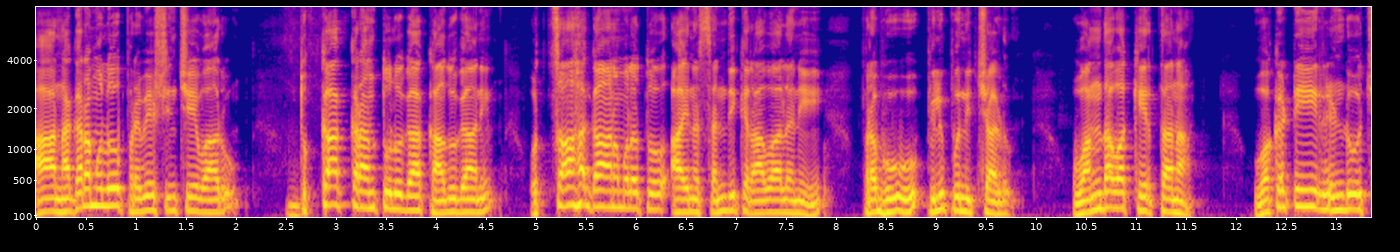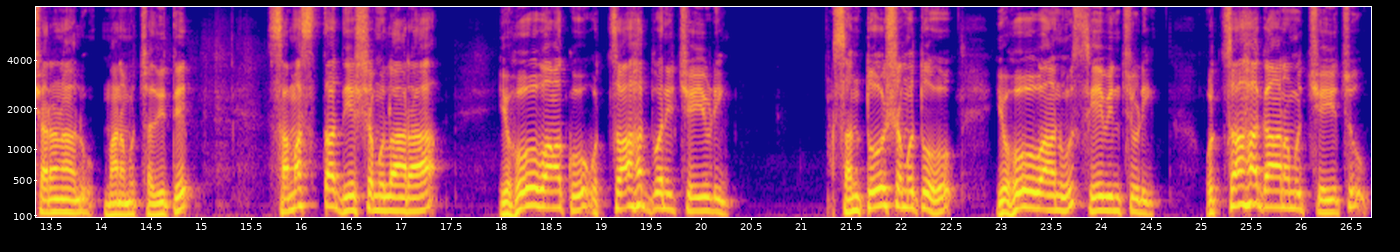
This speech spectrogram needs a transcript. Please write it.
ఆ నగరములో ప్రవేశించేవారు దుఃఖాక్రాంతులుగా కాదు గాని ఉత్సాహగానములతో ఆయన సంధికి రావాలని ప్రభువు పిలుపునిచ్చాడు. వందవ కీర్తన. ఒకటి రెండు చరణాలు మనము చదివితే సమస్త దేశములారా యహోవాకు ఉత్సాహధ్వని చేయుడి. సంతోషముతో యహోవాను సేవించుడి. ఉత్సాహగానము చేయుచు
